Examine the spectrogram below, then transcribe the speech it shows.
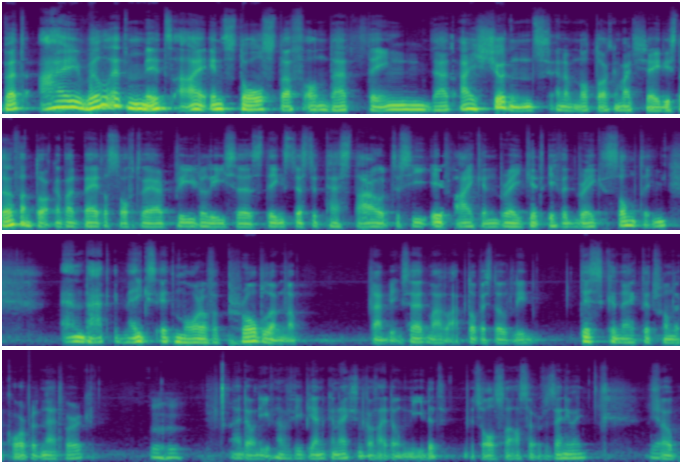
But I will admit I install stuff on that thing that I shouldn't. And I'm not talking about shady stuff. I'm talking about beta software, pre releases, things just to test out to see if I can break it, if it breaks something. And that makes it more of a problem. Now, that being said, my laptop is totally disconnected from the corporate network. Mm-hmm. I don't even have a VPN connection because I don't need it. It's all SaaS service anyway. Yep. So,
